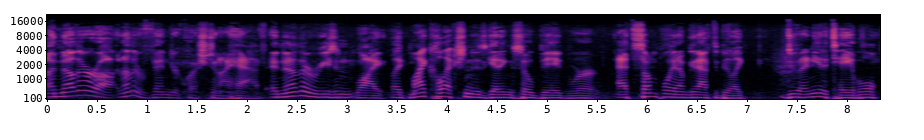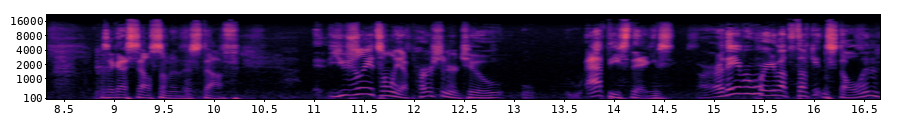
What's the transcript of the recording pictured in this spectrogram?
Another uh, another vendor question I have, and another reason why like my collection is getting so big, where at some point I'm gonna have to be like, dude, I need a table because I got to sell some of this stuff. Usually it's only a person or two at these things. Are they ever worried about stuff getting stolen?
